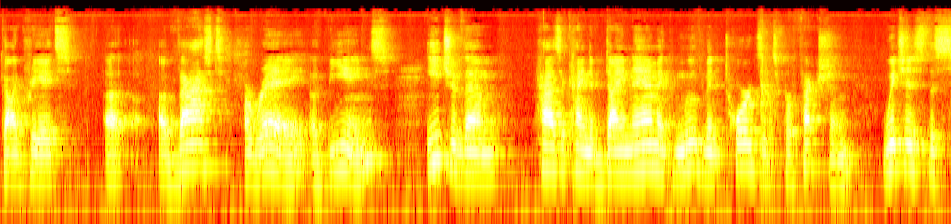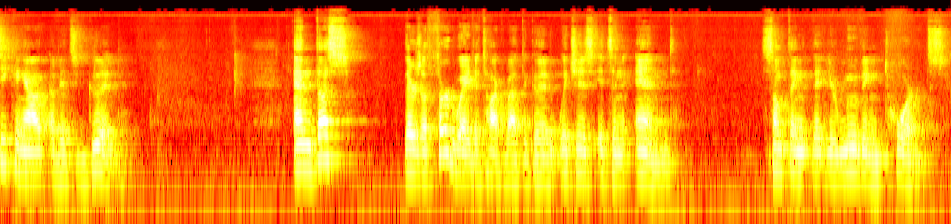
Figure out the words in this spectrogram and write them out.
God creates a, a vast array of beings. Each of them has a kind of dynamic movement towards its perfection, which is the seeking out of its good. And thus, there's a third way to talk about the good, which is it's an end, something that you're moving towards.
